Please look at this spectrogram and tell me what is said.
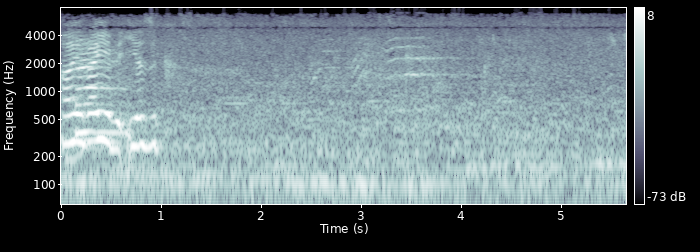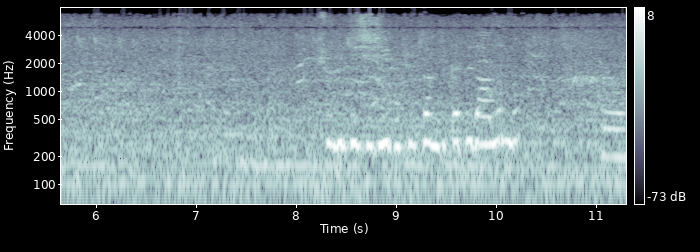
Hayır hayır yazık. Şuradaki şişeyi düşürsem dikkati dağılır mı? Tamam.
